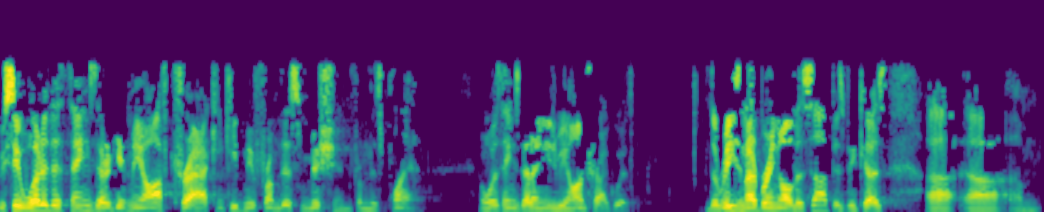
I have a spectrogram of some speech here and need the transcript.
We say, what are the things that are getting me off track and keep me from this mission, from this plan? And what are the things that I need to be on track with? The reason I bring all this up is because, uh, uh, um,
